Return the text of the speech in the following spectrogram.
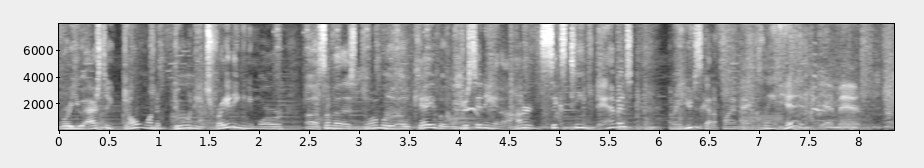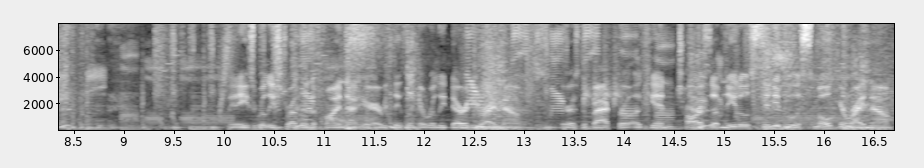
where you actually don't want to do any trading anymore, uh, something that's normally okay. But when you're sitting at 116 damage, I mean, you just got to find that clean hit. Yeah, man. And he's really struggling to find that here. Everything's looking really dirty right now. There's the back throw again. Charged up needles. Sinnyboo is smoking right now.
